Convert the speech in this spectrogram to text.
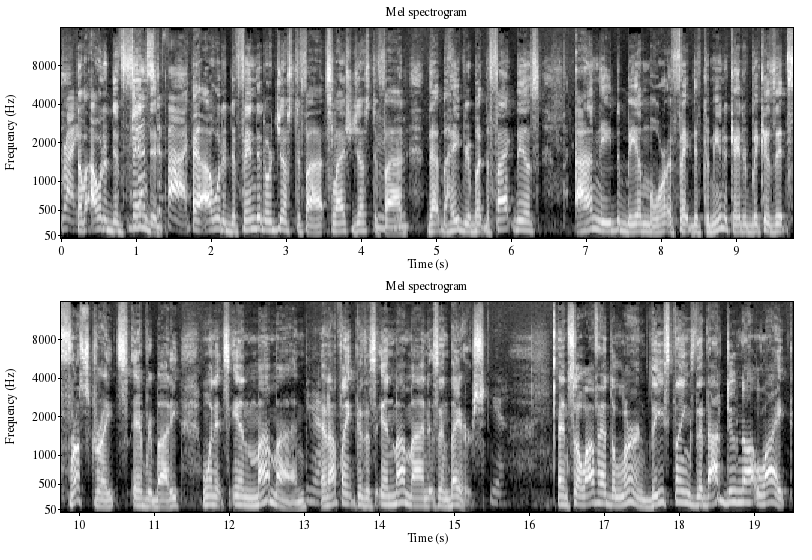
right. I would have defended. Justified. I would have defended or justified slash justified Mm-hmm. that behavior. But the fact is, I need to be a more effective communicator because it frustrates everybody when it's in my mind, Yeah. and I think because it's in my mind, it's in theirs. yeah. And so I've had to learn these things that I do not like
